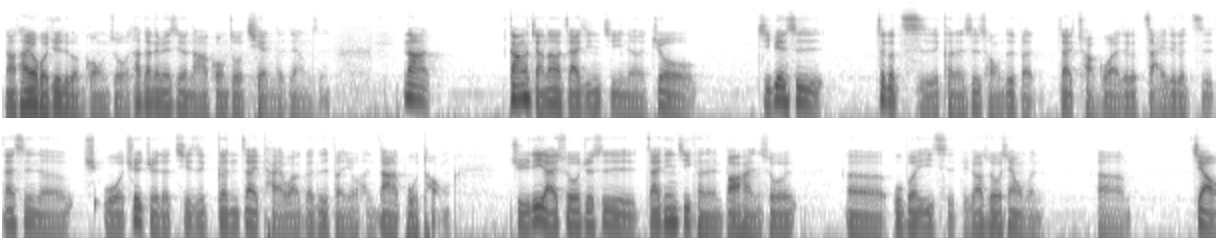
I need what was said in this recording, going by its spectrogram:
然后他又回去日本工作。他在那边是有拿工作签的这样子。那刚刚讲到的宅经济呢，就即便是这个词可能是从日本。再传过来这个“宅”这个字，但是呢，我却觉得其实跟在台湾跟日本有很大的不同。举例来说，就是宅经济可能包含说，呃，Uber Eats，比方说像我们呃叫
